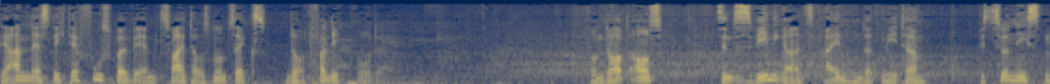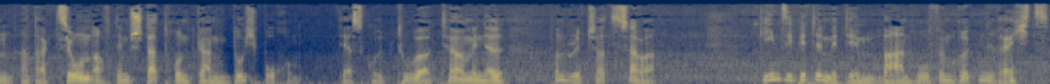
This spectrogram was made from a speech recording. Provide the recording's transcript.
der anlässlich der Fußball-WM 2006 dort verlegt wurde. Von dort aus sind es weniger als 100 Meter bis zur nächsten Attraktion auf dem Stadtrundgang durch Bochum der Skulptur Terminal von Richard Serra. Gehen Sie bitte mit dem Bahnhof im Rücken rechts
